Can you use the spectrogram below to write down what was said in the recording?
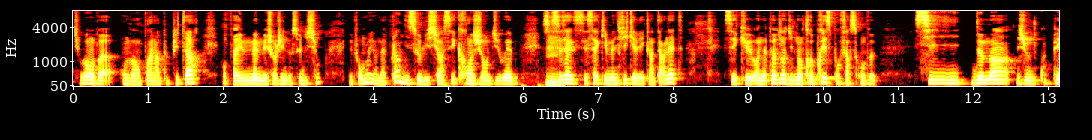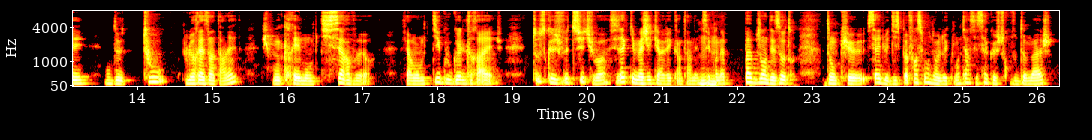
tu vois, on va, on va en parler un peu plus tard, on va même échanger nos solutions. Mais pour moi, il y en a plein des solutions à ces grands géants du web. C'est mmh. ça, ça qui est magnifique avec Internet, c'est qu'on n'a pas besoin d'une entreprise pour faire ce qu'on veut. Si demain, je veux me couper de tout le reste d'Internet, je peux créer mon petit serveur, faire mon petit Google Drive, tout ce que je veux dessus, tu vois. C'est ça qui est magique avec Internet, c'est mhm. qu'on n'a pas besoin des autres. Donc euh, ça, ils le disent pas forcément dans le documentaire, c'est ça que je trouve dommage.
